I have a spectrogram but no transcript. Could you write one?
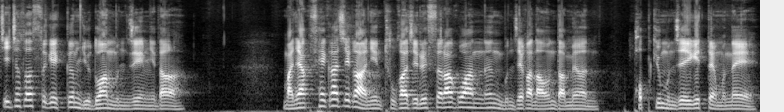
찢어서 쓰게끔 유도한 문제입니다. 만약 세 가지가 아닌 두 가지를 쓰라고 하는 문제가 나온다면 법규 문제이기 때문에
